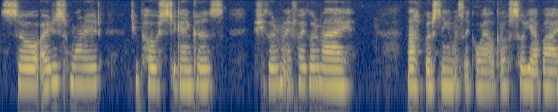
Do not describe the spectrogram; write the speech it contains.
So I just wanted to post again because if you go to my, if I go to my last posting, it was like a while ago. So yeah, bye.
